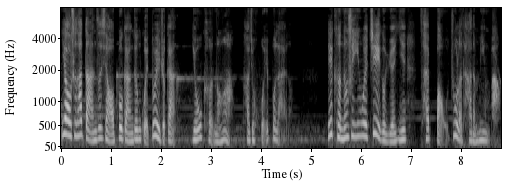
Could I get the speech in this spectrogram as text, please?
要是他胆子小，不敢跟鬼对着干，有可能啊，他就回不来了。也可能是因为这个原因，才保住了他的命吧。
